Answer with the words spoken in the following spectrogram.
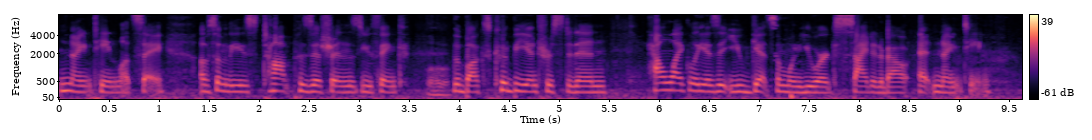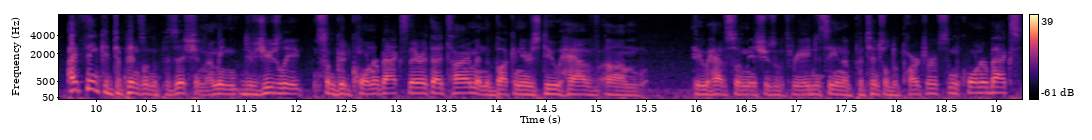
19, let's say, of some of these top positions you think Uh-huh. the Bucs could be interested in, how likely is it you get someone you are excited about at 19? I think it depends on the position. I mean, there's usually some good cornerbacks there at that time, and the Buccaneers do have um, do have some issues with free agency and the potential departure of some cornerbacks.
